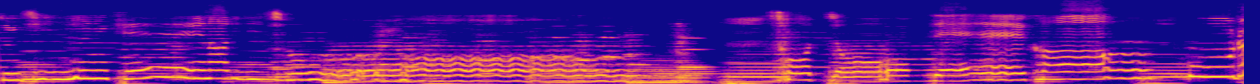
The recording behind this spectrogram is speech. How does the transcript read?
짓는 개나리처럼 저쪽 때가 울어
